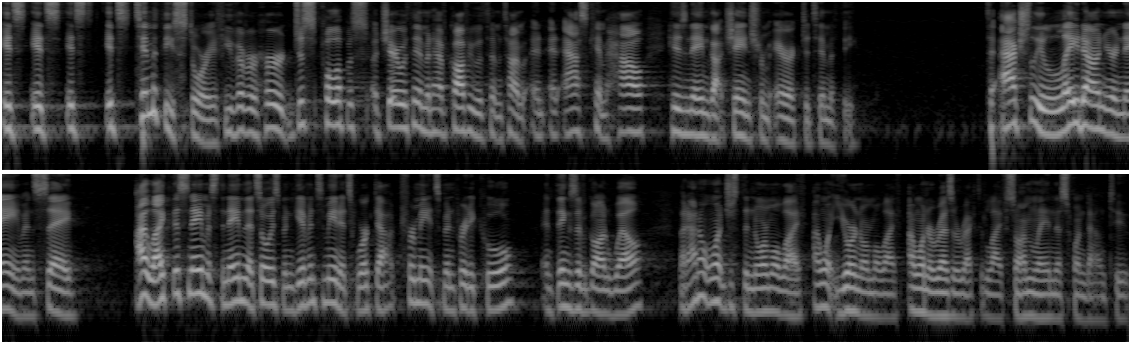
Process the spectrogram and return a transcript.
It's, it's, it's, it's Timothy's story. If you've ever heard, just pull up a, a chair with him and have coffee with him time and, and ask him how his name got changed from Eric to Timothy. To actually lay down your name and say, I like this name. It's the name that's always been given to me and it's worked out for me. It's been pretty cool and things have gone well. But I don't want just the normal life. I want your normal life. I want a resurrected life. So I'm laying this one down too.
